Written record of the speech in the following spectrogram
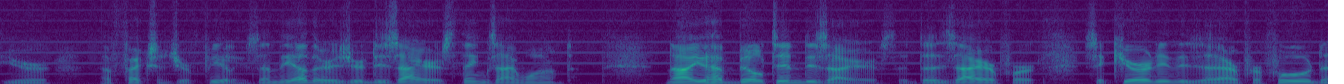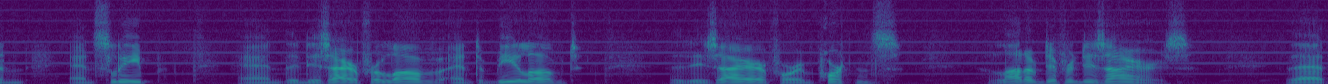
Your affections, your feelings. And the other is your desires, things I want. Now you have built-in desires, the desire for security, the desire for food and, and sleep, and the desire for love and to be loved, the desire for importance, a lot of different desires that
